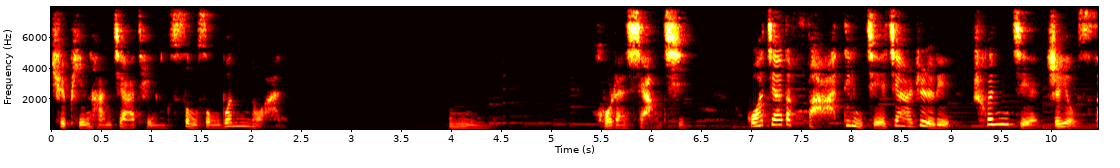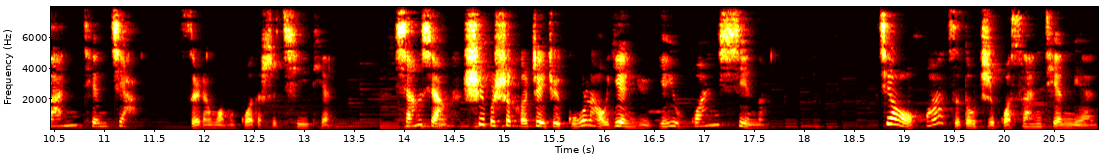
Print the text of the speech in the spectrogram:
去贫寒家庭送送温暖。嗯，忽然想起，国家的法定节假日里，春节只有三天假。虽然我们过的是七天，想想是不是和这句古老谚语也有关系呢？叫花子都只过三天年，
